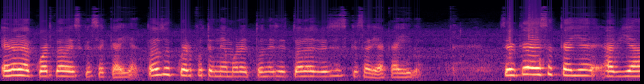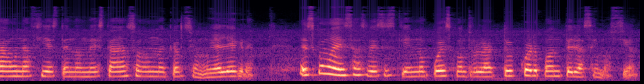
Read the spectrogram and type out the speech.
era la cuarta vez que se caía. Todo su cuerpo tenía moretones de todas las veces que se había caído. Cerca de esa calle había una fiesta en donde estaban sonando una canción muy alegre. Es como esas veces que no puedes controlar tu cuerpo ante las emociones.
